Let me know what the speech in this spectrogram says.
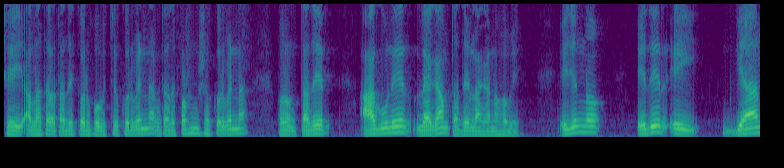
সেই আল্লাহ তালা তাদেরকে পবিত্র করবেন না এবং তাদের প্রশংসা করবেন না, বরং তাদের আগুনের লেগাম তাদের লাগানো হবে। এই জন্য এদের এই জ্ঞান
